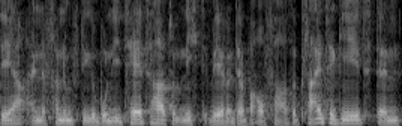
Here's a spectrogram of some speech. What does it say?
der eine vernünftige Bonität hat und nicht während der Bauphase pleite geht. Denn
